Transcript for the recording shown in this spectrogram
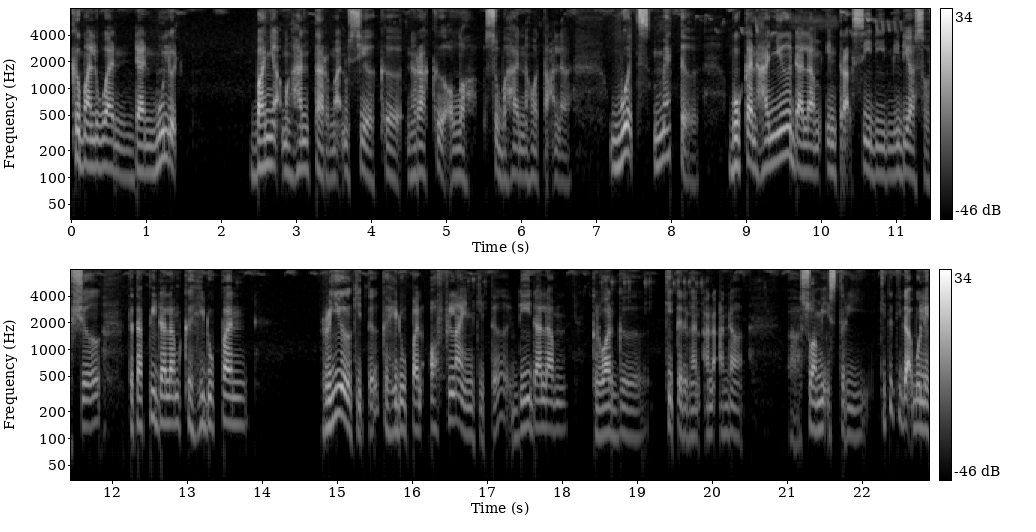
kemaluan dan mulut banyak menghantar manusia ke neraka Allah Subhanahu Wa Taala. Words matter bukan hanya dalam interaksi di media sosial tetapi dalam kehidupan real kita, kehidupan offline kita di dalam keluarga kita dengan anak-anak, uh, suami isteri. Kita tidak boleh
